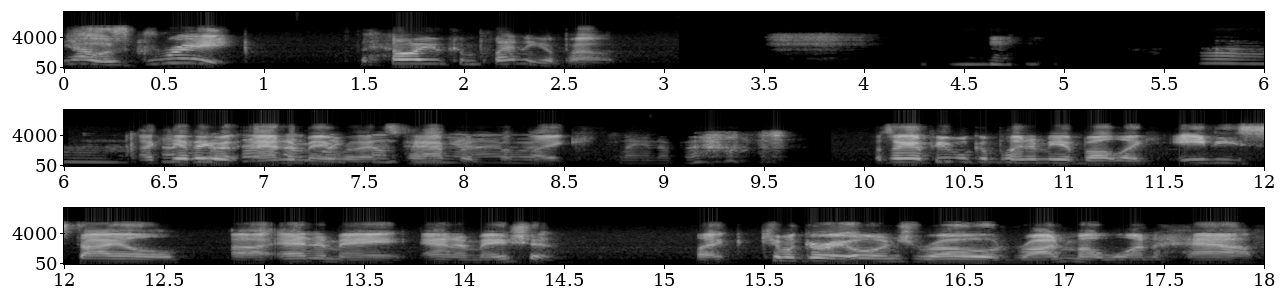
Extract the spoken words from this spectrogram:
Yeah, it was great. What the hell are you complaining about? I can't think of an anime where that's happened, but like it's like people complain to me about like 80s style uh, anime animation, like Kimagure Orange Road, Ranma One Half.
